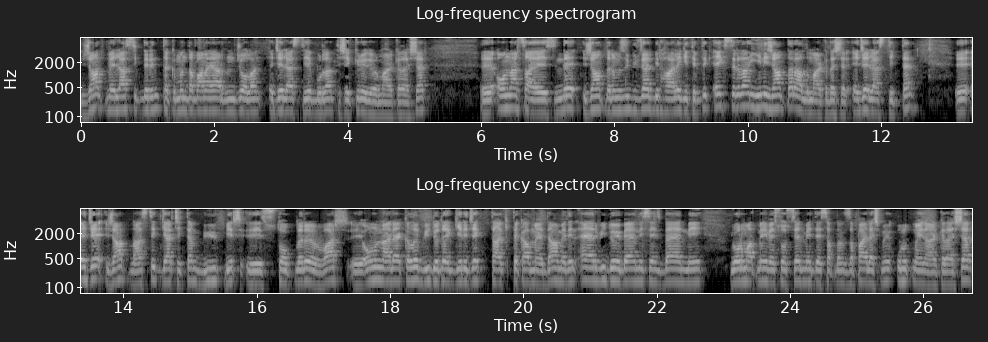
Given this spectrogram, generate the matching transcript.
Jant ve lastiklerin takımında bana yardımcı olan Ece Lastik'e buradan teşekkür ediyorum arkadaşlar. Ee, onlar sayesinde jantlarımızı güzel bir hale getirdik. Ekstradan yeni jantlar aldım arkadaşlar Ece Lastik'ten. Ee, Ece jant lastik gerçekten büyük bir e, stokları var. E, onunla alakalı videoda gelecek. Takipte kalmaya devam edin. Eğer videoyu beğendiyseniz beğenmeyi, yorum atmayı ve sosyal medya hesaplarınızda paylaşmayı unutmayın arkadaşlar.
